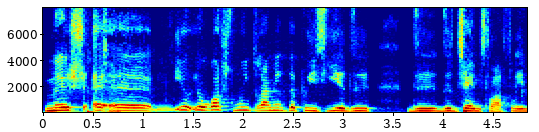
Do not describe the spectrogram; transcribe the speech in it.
Mas uh, uh, eu, eu, gosto muito realmente da poesia de, de, de James Laughlin.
